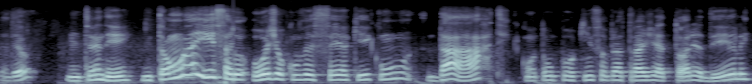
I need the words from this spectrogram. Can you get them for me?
Entendeu? Entendi. Então é isso. Hoje eu conversei aqui com da arte, contou um pouquinho sobre a trajetória dele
